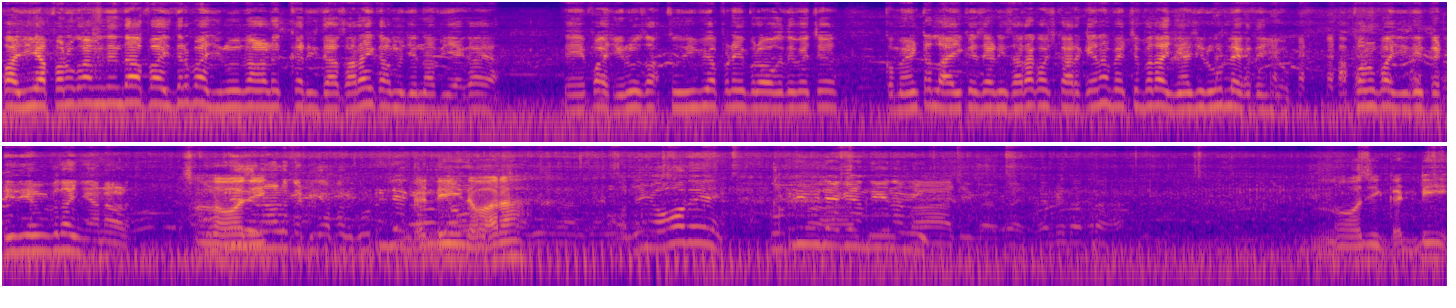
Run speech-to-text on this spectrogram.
ਭਾਜੀ ਆਪਾਂ ਨੂੰ ਕੰਮ ਦਿੰਦਾ ਆਪਾਂ ਇੱਧਰ ਭਾਜੀ ਨੂੰ ਨਾਲ ਕਰੀਦਾ ਸਾਰਾ ਹੀ ਕੰਮ ਜਿੰਨਾ ਵੀ ਹੈਗਾ ਆ। ਤੇ ਭਾਜੀ ਨੂੰ ਤੁਸੀਂ ਵੀ ਆਪਣੇ ਬਲੌਗ ਦੇ ਵਿੱਚ ਕਮੈਂਟ ਲਾਈਕ ਜਾਨੀ ਸਾਰਾ ਕੁਝ ਕਰਕੇ ਨਾ ਵਿੱਚ ਵਧਾਈਆਂ ਜ਼ਰੂਰ ਲਿਖ ਦਿਓ। ਆਪਾਂ ਨੂੰ ਭਾਜੀ ਦੀ ਗੱਡੀ ਦੀਆਂ ਵੀ ਵਧਾਈਆਂ ਨਾਲ। ਲਓ ਜੀ। ਨਾਲ ਗੱਡੀ ਆਪਾਂ ਸਕੂਟਰੀ ਲੈ ਕੇ ਗੱਡੀ ਦੁਬਾਰਾ। ਨਹੀਂ ਉਹ ਦੇ ਸਕੂਟਰੀ ਵੀ ਲੈ ਕੇ ਆਂਦੀ ਹੈ ਨਵੀਂ। ਹਾਂ ਜੀ ਲਓ ਜੀ ਗੱਡੀ।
